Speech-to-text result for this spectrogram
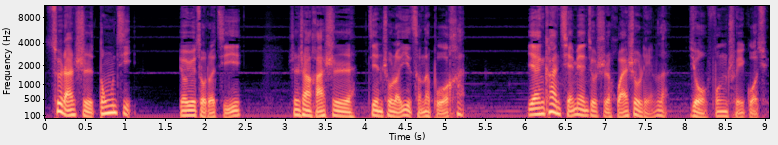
虽然是冬季，由于走得急，身上还是浸出了一层的薄汗。眼看前面就是槐树林了，有风吹过去。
